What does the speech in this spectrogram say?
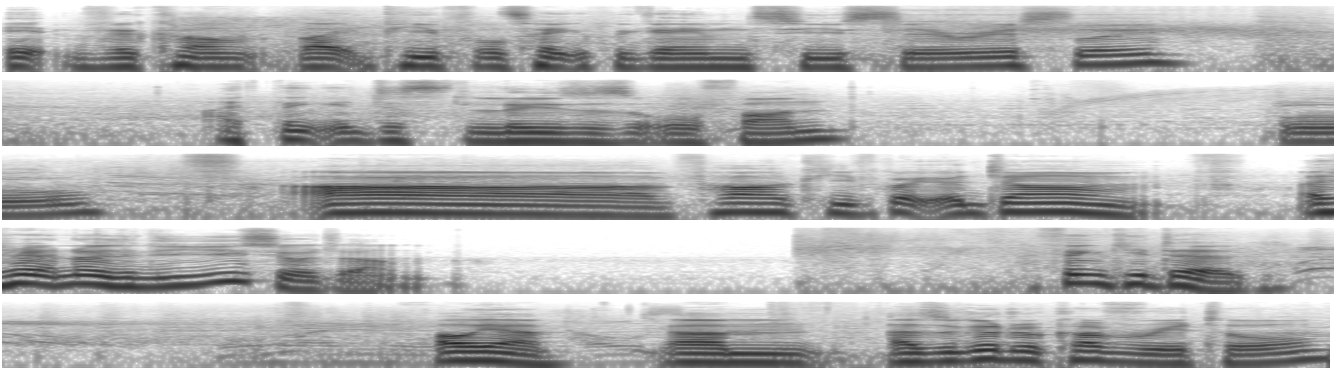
it become like people take the game too seriously, I think it just loses all fun. Ooh. Ah, fuck, you've got your jump. I don't know, did you use your jump? I think you did. Oh yeah, um, as a good recovery tool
